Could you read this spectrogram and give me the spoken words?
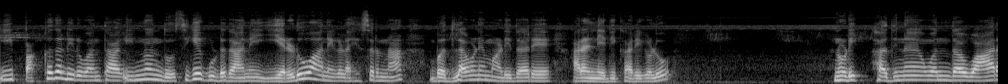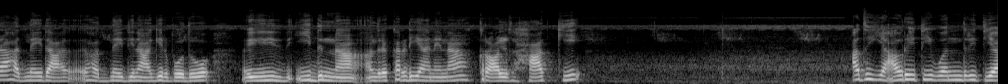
ಈ ಪಕ್ಕದಲ್ಲಿರುವಂಥ ಇನ್ನೊಂದು ಸಿಗೆಗುಡ್ಡದ ಆನೆ ಎರಡೂ ಆನೆಗಳ ಹೆಸರನ್ನ ಬದಲಾವಣೆ ಮಾಡಿದ್ದಾರೆ ಅರಣ್ಯಾಧಿಕಾರಿಗಳು. ನೋಡಿ ಹದಿನ ಒಂದು ವಾರ, ಹದಿನೈದು ಹದಿನೈದು ದಿನ ಆಗಿರ್ಬೋದು, ಇದ್- ಇದನ್ನು ಅಂದರೆ ಕರಡಿ ಆನೆನ ಕ್ರಾಲ್ಗೆ ಹಾಕಿ ಅದು ಯಾವ ರೀತಿ ಒಂದು ರೀತಿಯ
